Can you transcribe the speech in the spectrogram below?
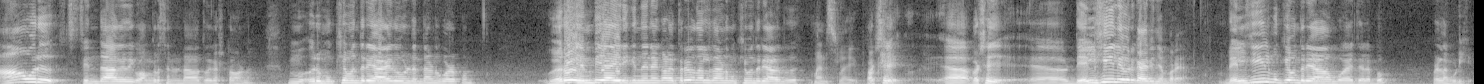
ആ ഒരു ചിന്താഗതി കോൺഗ്രസിന് ഉണ്ടാകാത്തത് കഷ്ടമാണ് ഒരു മുഖ്യമന്ത്രി ആയതുകൊണ്ട് എന്താണ് കുഴപ്പം? വെറും എം പി ആയിരിക്കുന്നതിനേക്കാൾ എത്രയോ നല്ലതാണ് മുഖ്യമന്ത്രി ആകുന്നത്. മനസ്സിലായി. പക്ഷേ പക്ഷേ ഡൽഹിയിലെ ഒരു കാര്യം ഞാൻ പറയാം. ഡൽഹിയിൽ മുഖ്യമന്ത്രി ആകാൻ പോയാൽ ചിലപ്പം വെള്ളം കുടിക്കും.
